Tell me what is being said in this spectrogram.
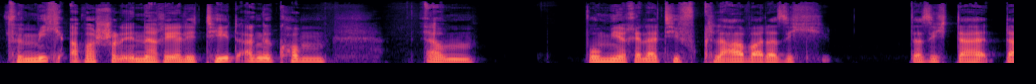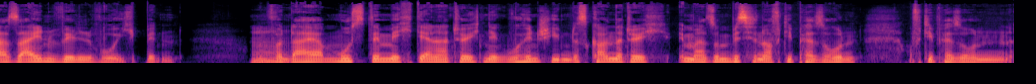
für mich aber schon in der Realität angekommen, ähm, wo mir relativ klar war, dass ich, dass ich da, da sein will, wo ich bin. Und von daher musste mich der natürlich nirgendwo hinschieben. Das kommt natürlich immer so ein bisschen auf die Person, auf die Person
